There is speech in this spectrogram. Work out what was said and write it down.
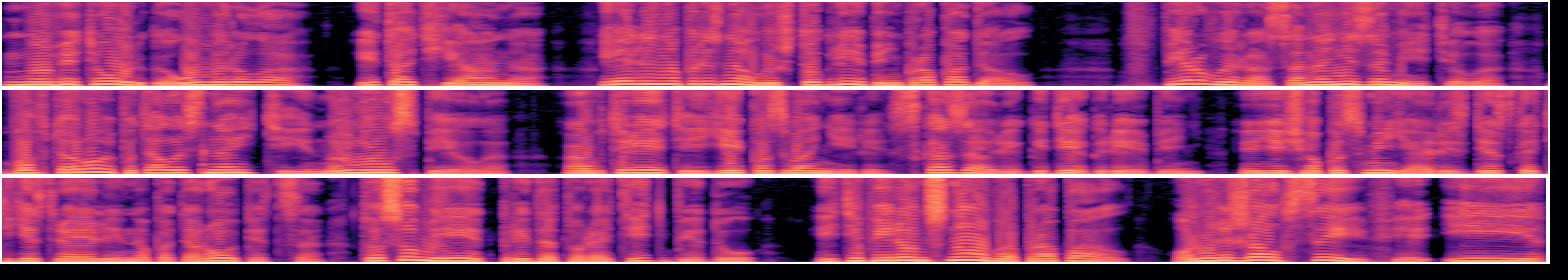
Но ведь Ольга умерла, и Татьяна, и Алина призналась, что гребень пропадал. В первый раз она не заметила, во второй пыталась найти, но не успела. А в третий ей позвонили, сказали, где гребень. И еще посмеялись, дескать, если Алина поторопится, то сумеет предотвратить беду. И теперь он снова пропал. Он лежал в сейфе и...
